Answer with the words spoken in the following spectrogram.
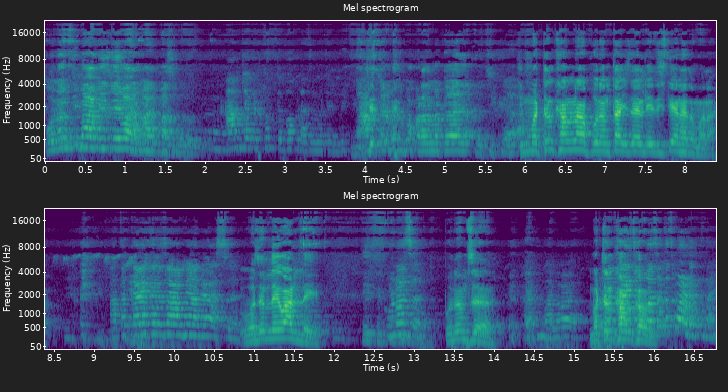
पुन्हा ती मामीच लय भारी मा- मासं बनवते. आमच्याकडे फक्त बोकडाचं मटण भेटतं. आमच्याकडे बोकडा मटण आपलं ती मटण खाऊन ना पुन्हा ताजी झालेली दिसते ना तुम्हाला. आता काय करायचं आम्ही आलो असं. वजन लय वाढलंय. कोणाचं? पूनमच. मला मटण खाऊन खाऊन. वजनच वाढत नाही.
